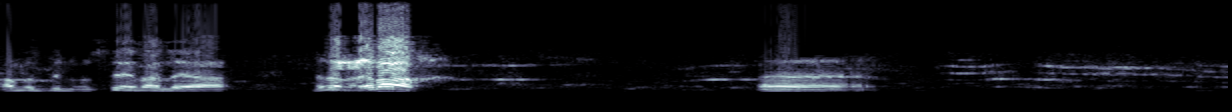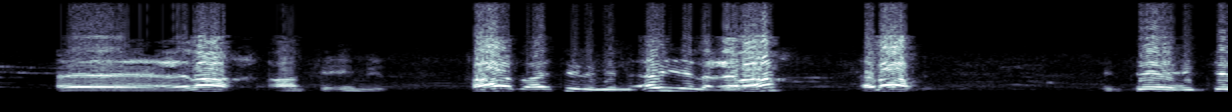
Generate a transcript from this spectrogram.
maxamed bin xusein aleha min alciraaq ciraaq aan ka imid qaalat waxay tiri min ay lciraaq ciraaq inte inte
